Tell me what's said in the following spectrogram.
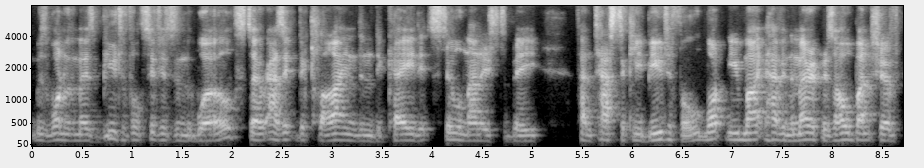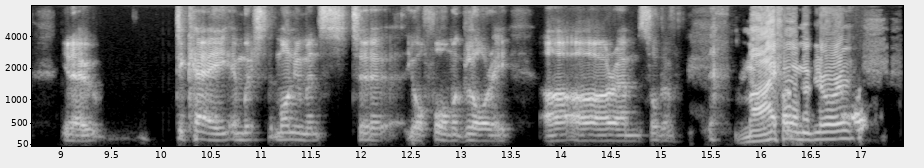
was one of the most beautiful cities in the world. So as it declined and decayed, it still managed to be fantastically beautiful. What you might have in America is a whole bunch of, you know, decay in which the monuments to your former glory are, are um, sort of my former glory.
